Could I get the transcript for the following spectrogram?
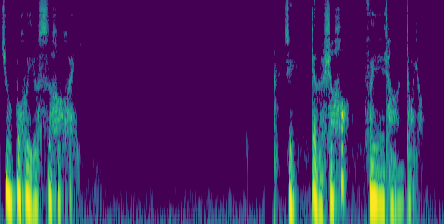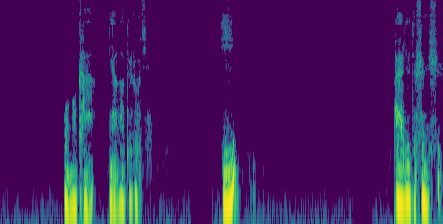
就不会有丝毫怀疑。所以，这个十号非常重要。我们看。念了的注解，一排列的顺序，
